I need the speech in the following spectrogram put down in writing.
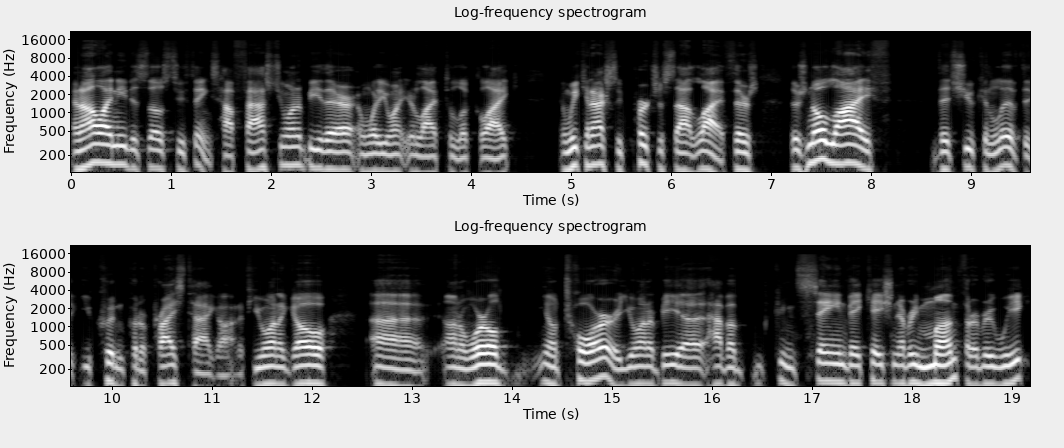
And all i need is those two things how fast you want to be there and what do you want your life to look like and we can actually purchase that life. There's there's no life that you can live that you couldn't put a price tag on. If you want to go uh, on a world you know tour or you want to be a have a insane vacation every month or every week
